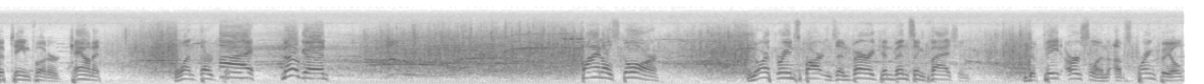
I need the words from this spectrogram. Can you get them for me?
15 footer. Count it. 113. High. No good. Final score. North Greene Spartans in very convincing fashion defeat Ursuline of Springfield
